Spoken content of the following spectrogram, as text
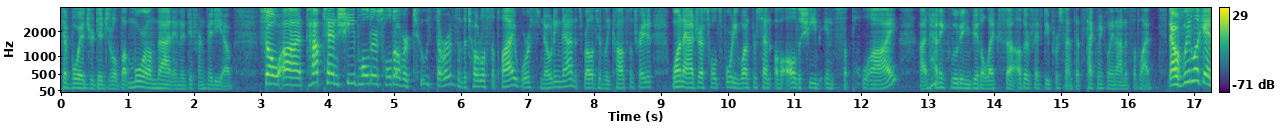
to Voyager Digital, but more on that in a different video. So, uh, top 10 Sheeb holders hold over two thirds of the total supply. Worth noting that it's relatively concentrated. One address holds 41% of all the Sheeb in supply, uh, not including Vitalik's uh, other 50% that's technically not in supply. Now, if we look at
